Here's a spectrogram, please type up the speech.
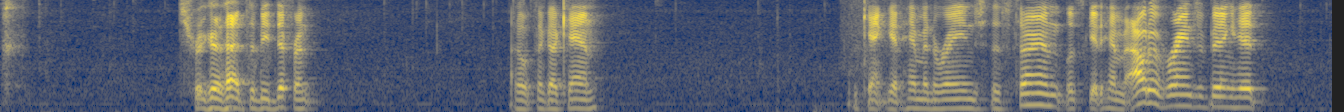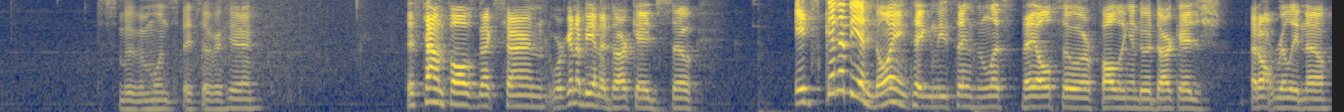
trigger that to be different. I don't think I can. We can't get him in range this turn. Let's get him out of range of being hit. Just move him one space over here. This town falls next turn. We're going to be in a Dark Age, so it's going to be annoying taking these things unless they also are falling into a Dark Age. I don't really know.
